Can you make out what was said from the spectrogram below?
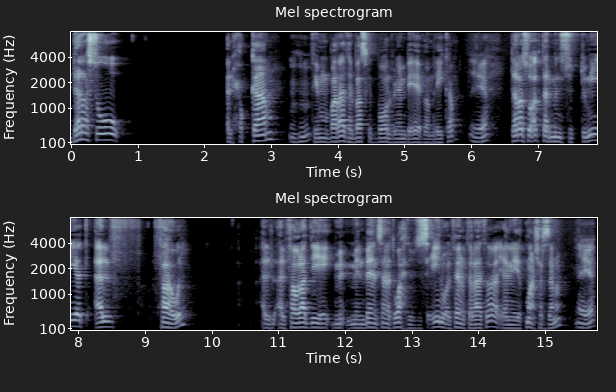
درسوا الحكام. في مباريات ال basketball في ال NBA في أمريكا. درسوا أكثر من 600 ألف فاول. ال- الفاولات دي من بين سنة 91 و2003 يعني 12 سنة. أيوه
